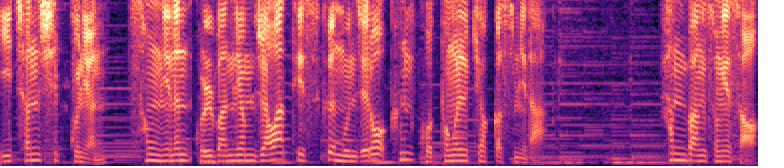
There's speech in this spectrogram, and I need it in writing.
2019년 성리는 골반염좌와 디스크 문제로 큰 고통을 겪었습니다. 한 방송에서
